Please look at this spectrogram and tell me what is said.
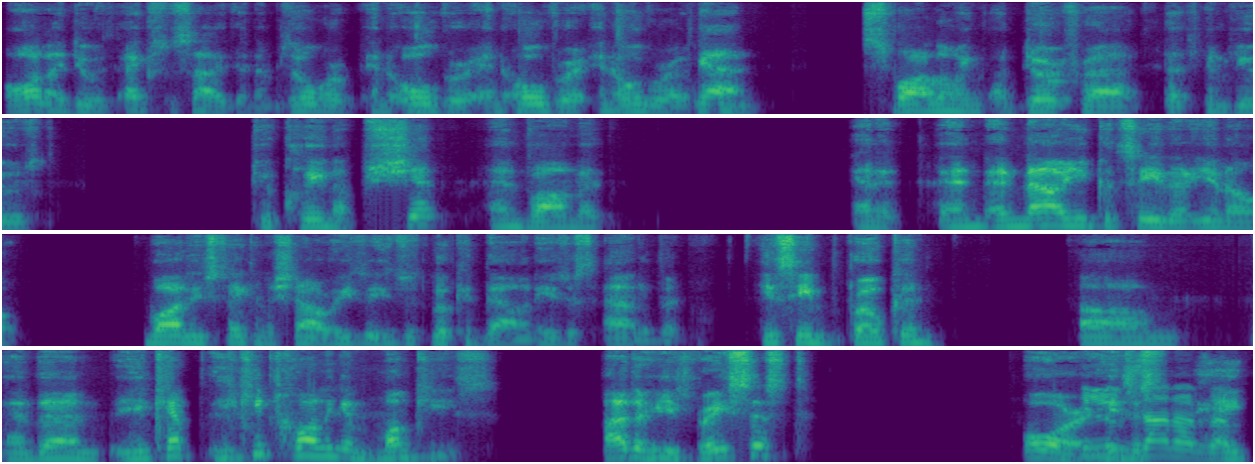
"All I do is exercise and absorb, and over and over and over again, swallowing a dirt rat that's been used to clean up shit and vomit." And it and and now you could see that you know, while he's taking a shower, he's he's just looking down. He's just out of it. He seemed broken. Um, and then he kept he keeps calling him monkeys. Either he's racist, or He looks just down on them.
